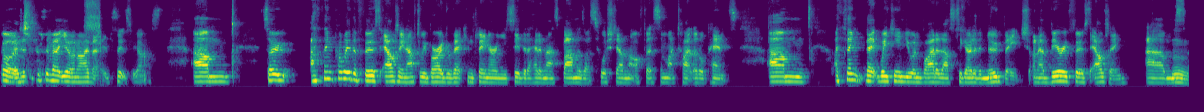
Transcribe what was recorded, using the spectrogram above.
Good. It's just about you and I, mate. Let's be honest. Um, so I think probably the first outing after we borrowed your vacuum cleaner and you said that I had a nice bum as I swished down the office in my tight little pants. Um, I think that weekend you invited us to go to the nude beach on our very first outing. Um, mm. so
